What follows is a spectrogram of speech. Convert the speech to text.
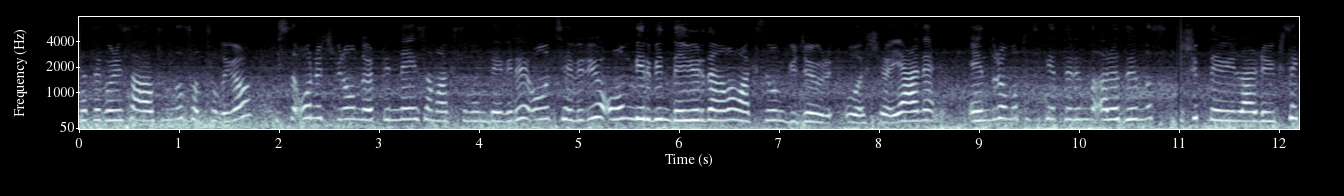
kategorisi altında satılıyor. İşte 13 bin 14 bin neyse maksimum deviri onu çeviriyor 11 bin devirde ama maksimum güce ulaşıyor. Yani enduro motosikletlerinde aradığımız düşük devirlerde yüksek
